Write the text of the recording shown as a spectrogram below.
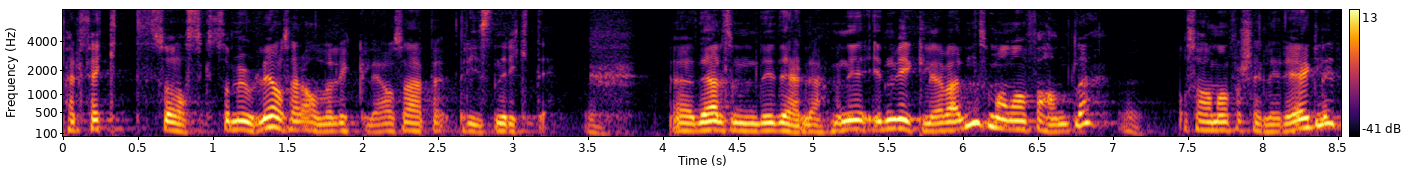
perfekt så raskt som mulig, og så er alle lykkelige, og så er prisen riktig. Mm. Eh, det er liksom det ideelle. Men i, i, den virkelige verden så må man forhandle. Mm. Og så har man forskjellige regler.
